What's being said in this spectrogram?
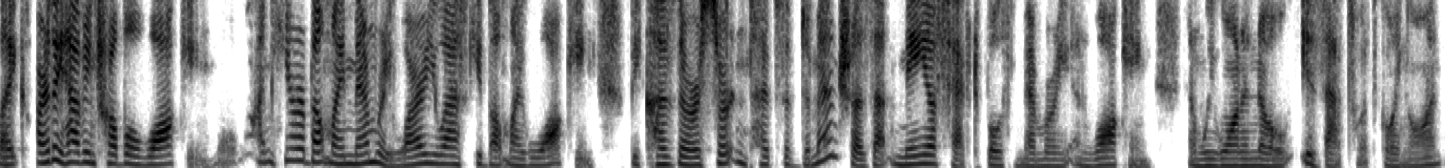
like are they having trouble walking? Well, I'm here about my memory. Why are you asking about my walking? Because there are certain types of dementias that may affect both memory and walking. And we want to know, is that what's going on?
